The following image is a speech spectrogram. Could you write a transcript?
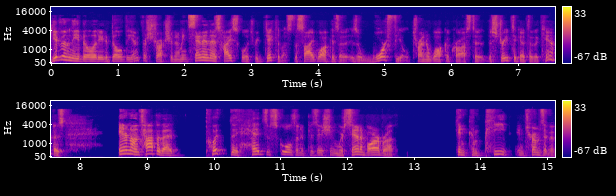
give them the ability to build the infrastructure. I mean, San Ynez High School, it's ridiculous. The sidewalk is a is a war field trying to walk across to the street to get to the campus. And on top of that, put the heads of schools in a position where Santa Barbara can compete in terms of a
